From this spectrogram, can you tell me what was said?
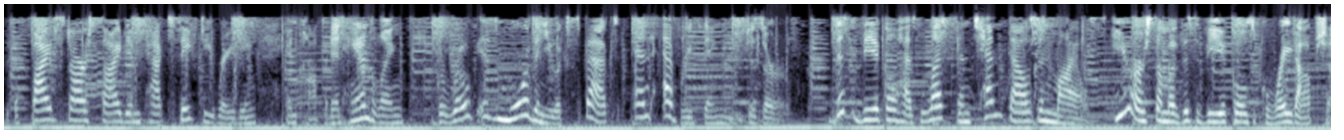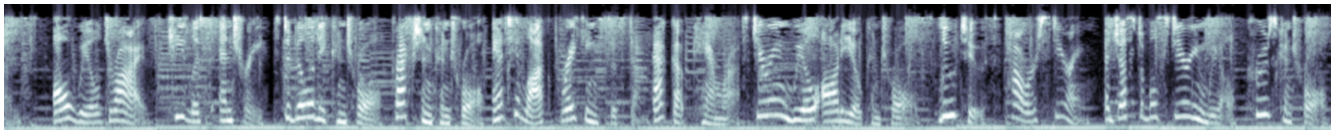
With a five-star side impact safety rating and confident handling, the Rogue is more than you expect and everything you deserve. This vehicle has less than 10,000 miles. Here are some of this vehicle's great options all-wheel drive, keyless entry, stability control, traction control, anti-lock braking system, backup camera, steering wheel audio controls, Bluetooth, power steering, adjustable steering wheel, cruise control,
